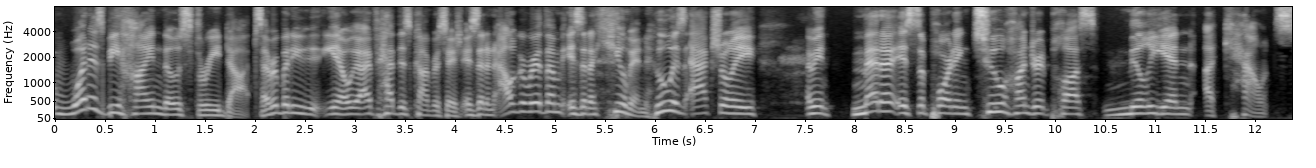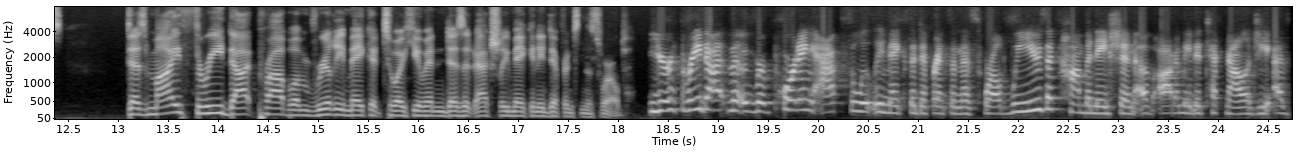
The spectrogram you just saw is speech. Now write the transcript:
what is behind those three dots? Everybody, you know, I've had this conversation. Is it an algorithm? Is it a human? Who is actually, I mean, Meta is supporting 200 plus million accounts. Does my three dot problem really make it to a human? Does it actually make any difference in this world? Your three dot reporting absolutely makes a difference in this world. We use a combination of automated technology as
